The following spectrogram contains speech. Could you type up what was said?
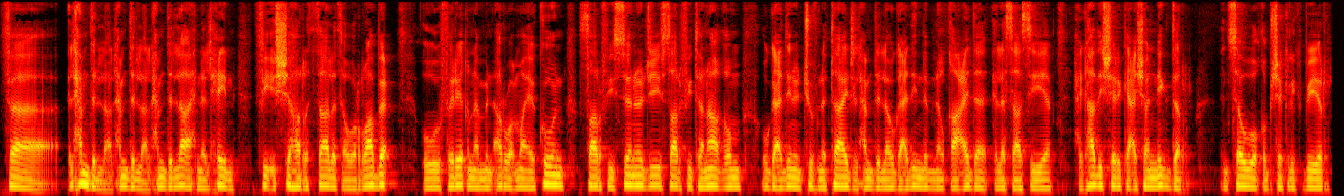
فالحمد لله الحمد لله الحمد لله إحنا الحين في الشهر الثالث أو الرابع وفريقنا من أروع ما يكون صار في سينرجي صار في تناغم وقاعدين نشوف نتائج الحمد لله وقاعدين نبني القاعدة الأساسية حق هذه الشركة عشان نقدر نسوق بشكل كبير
